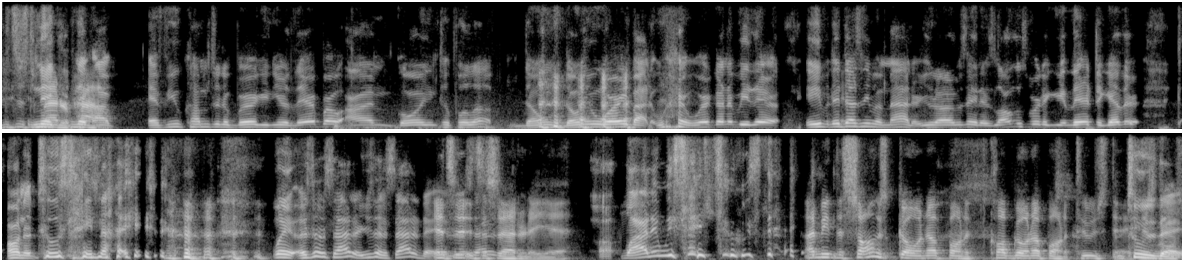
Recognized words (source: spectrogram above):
it's just a Nick. matter of Nick, how. I, if you come to the Burgh and you're there, bro, I'm going to pull up. Don't don't even worry about it. We're, we're gonna be there. Even it doesn't even matter. You know what I'm saying? As long as we're to- there together on a Tuesday night. Wait, is it a Saturday? You said a Saturday. it's it a, it's a Saturday, yeah. Uh, why did we say Tuesday? I mean, the song's going up on a club going up on a Tuesday. Tuesday.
